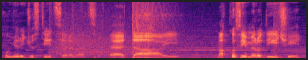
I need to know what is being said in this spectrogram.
Pugno di giustizia ragazzi. Eh dai. Ma così me lo dici?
